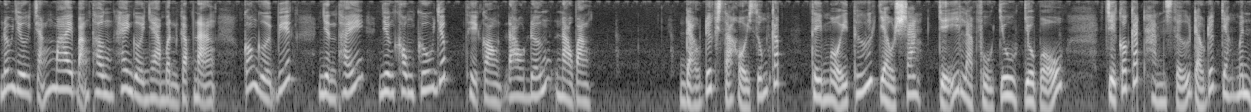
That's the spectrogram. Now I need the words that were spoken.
nếu như chẳng may bản thân hay người nhà mình gặp nạn. Có người biết, nhìn thấy nhưng không cứu giúp thì còn đau đớn nào bằng. Đạo đức xã hội xuống cấp thì mọi thứ giàu sang chỉ là phù du vô bổ. chỉ có cách hành xử đạo đức văn minh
